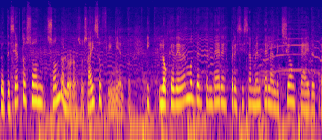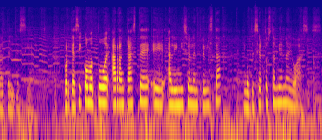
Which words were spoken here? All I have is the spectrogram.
los desiertos son, son dolorosos, hay sufrimiento. Y lo que debemos de entender es precisamente la lección que hay detrás del desierto. Porque así como tú arrancaste eh, al inicio de la entrevista, en los desiertos también hay oasis.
